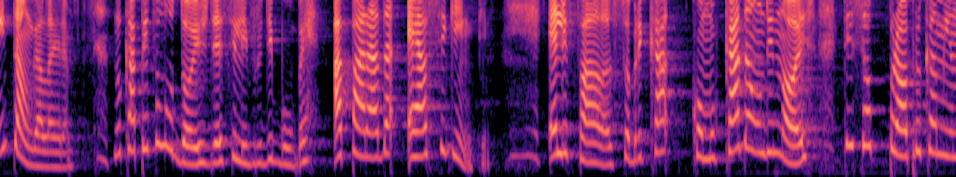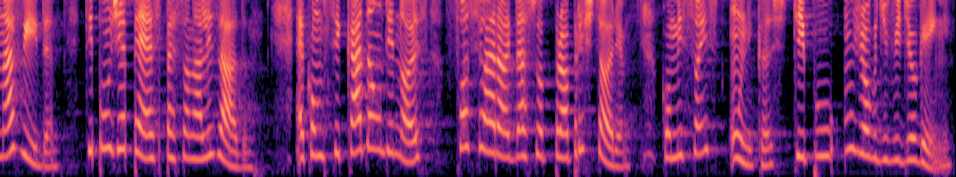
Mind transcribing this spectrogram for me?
Então, galera, no capítulo 2 desse livro de Buber, a parada é a seguinte: ele fala sobre ca como cada um de nós tem seu próprio caminho na vida, tipo um GPS personalizado. É como se cada um de nós fosse o herói da sua própria história, com missões únicas, tipo um jogo de videogame.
